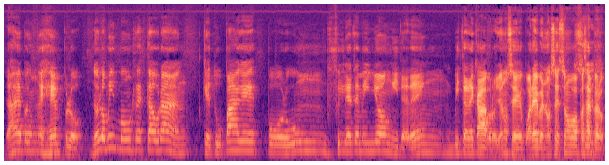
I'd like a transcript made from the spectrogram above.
déjame poner un ejemplo, no es lo mismo un restaurante que tú pagues por un filete miñón y te den vista de cabro, yo no sé, whatever, no sé, eso no va a pasar, Sí. pero,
